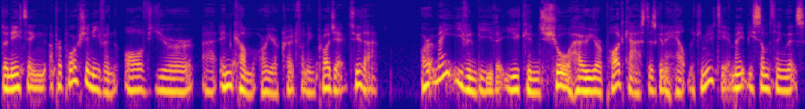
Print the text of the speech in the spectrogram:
donating a proportion even of your uh, income or your crowdfunding project to that. Or it might even be that you can show how your podcast is going to help the community. It might be something that's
